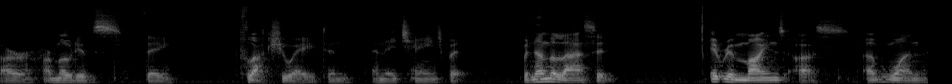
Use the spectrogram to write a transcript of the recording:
Our, our motives, they fluctuate and, and they change, but, but nonetheless, it, it reminds us of one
